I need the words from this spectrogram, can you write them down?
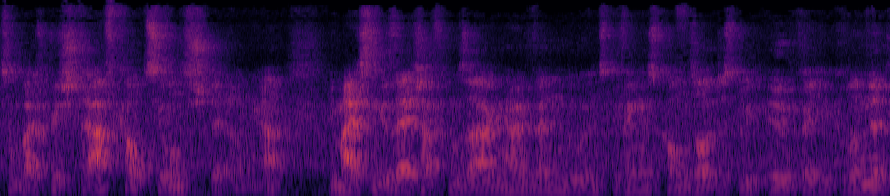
zum Beispiel Strafkautionsstellung. Ja. Die meisten Gesellschaften sagen halt, wenn du ins Gefängnis kommen solltest durch irgendwelche Gründe,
